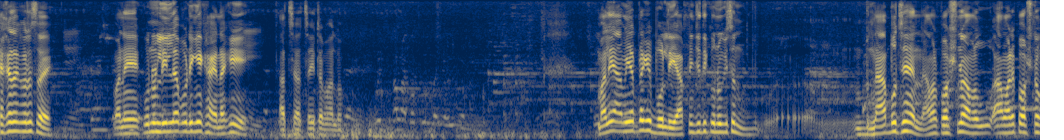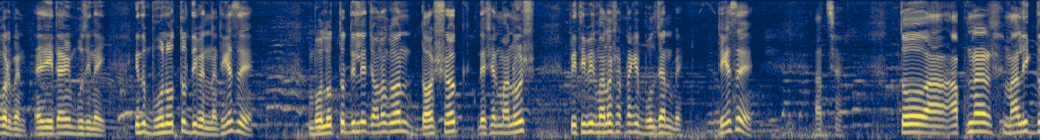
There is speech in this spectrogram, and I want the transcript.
এক হাজার খরচ হয়? মানে কোনো লীলা বোর্ডিংয়ে খায় নাকি? আচ্ছা আচ্ছা এটা ভালো। মানে আমি আপনাকে বলি আপনি যদি কোনো কিছু না বুঝেন আমার প্রশ্ন আমার আমারে প্রশ্ন করবেন। এটা আমি বুঝি নাই। কিন্তু ভুল উত্তর দিবেন না ঠিক আছে? উত্তর দিলে জনগণ, দর্শক, দেশের মানুষ, পৃথিবীর মানুষ আপনাকে ভুল জানবে। ঠিক আছে? আচ্ছা। তো আপনার মালিক তো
